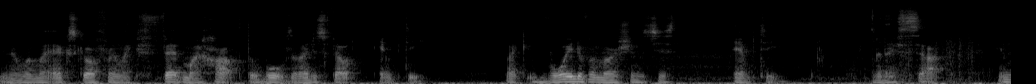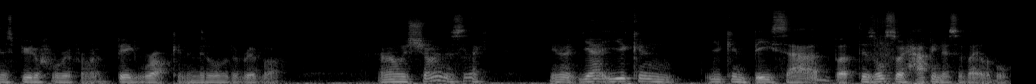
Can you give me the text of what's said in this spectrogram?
you know when my ex-girlfriend like fed my heart to the wolves and i just felt empty like void of emotions just empty and i sat in this beautiful river on a big rock in the middle of the river. And I was shown this like, you know, yeah, you can you can be sad, but there's also happiness available.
